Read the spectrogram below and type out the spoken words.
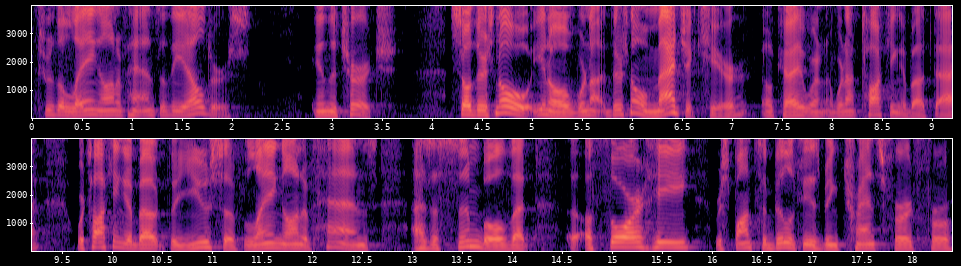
Through the laying on of hands of the elders in the church. So there's no, you know, we're not, there's no magic here, okay? We're, we're not talking about that. We're talking about the use of laying on of hands as a symbol that uh, authority, responsibility is being transferred for,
